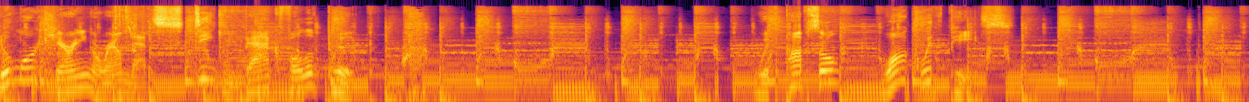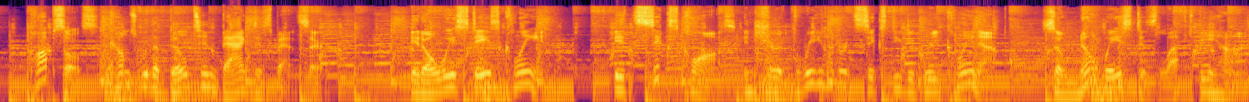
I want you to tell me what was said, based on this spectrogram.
No more carrying around that stinky bag full of poop. With Pupsule, walk with peace. Pupsules comes with a built-in bag dispenser. It always stays clean. Its six claws ensure 360 degree cleanup, so no waste is left behind.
